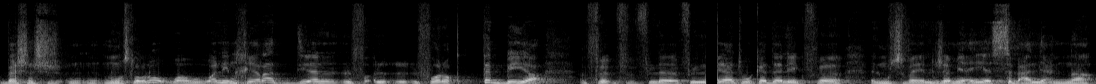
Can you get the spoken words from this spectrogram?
باش نوصلوا له وهو الانخراط ديال الفروق الطبية. في في في الولايات وكذلك في المستشفيات الجامعية السبعة اللي عندنا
